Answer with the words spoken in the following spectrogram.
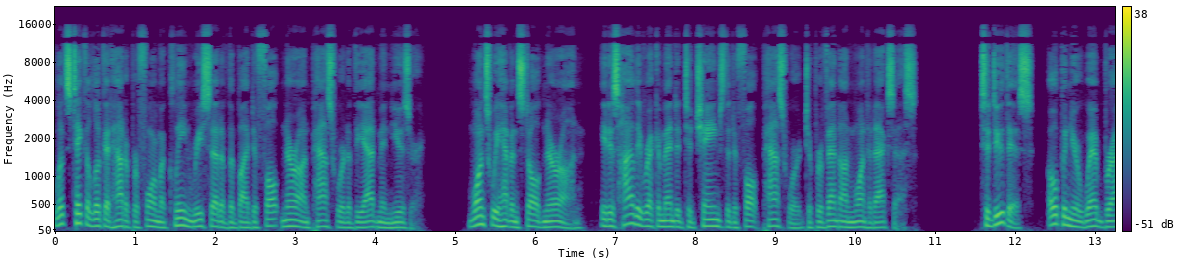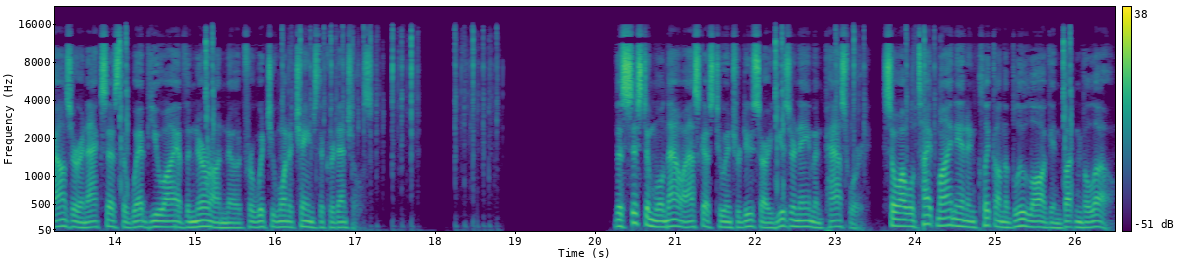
let's take a look at how to perform a clean reset of the by default N3uron password of the admin user. Once we have installed N3uron, it is highly recommended to change the default password to prevent unwanted access. To do this, open your web browser and access the web UI of the N3uron node for which you want to change the credentials. The system will now ask us to introduce our username and password, so I will type mine in and click on the blue Login button below.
